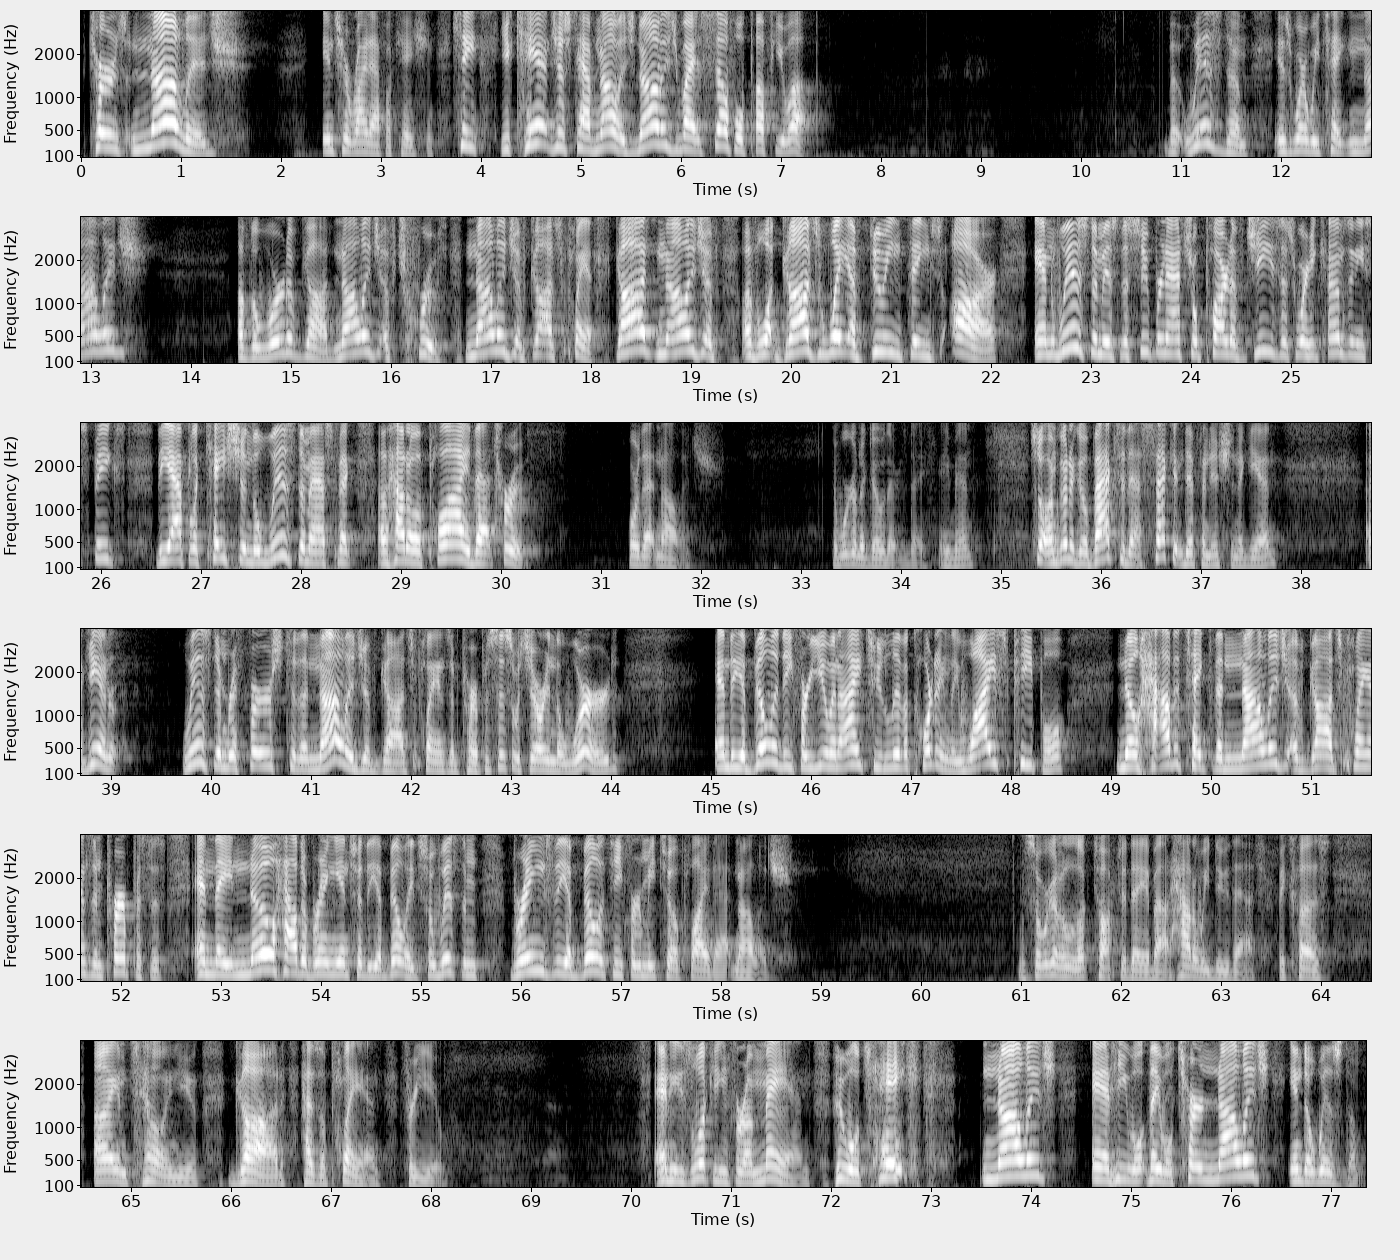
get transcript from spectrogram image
turns knowledge into right application. See, you can't just have knowledge, knowledge by itself will puff you up. But wisdom is where we take knowledge of the Word of God, knowledge of truth, knowledge of God's plan, God, knowledge of, of what God's way of doing things are, and wisdom is the supernatural part of Jesus where he comes and he speaks the application, the wisdom aspect of how to apply that truth or that knowledge. And we're going to go there today. Amen. So I'm going to go back to that second definition again. Again, wisdom refers to the knowledge of God's plans and purposes, which are in the Word, and the ability for you and I to live accordingly. Wise people know how to take the knowledge of God's plans and purposes, and they know how to bring into the ability. So, wisdom brings the ability for me to apply that knowledge. And so, we're going to look, talk today about how do we do that, because I am telling you, God has a plan for you. And He's looking for a man who will take knowledge and he will, they will turn knowledge into wisdom.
